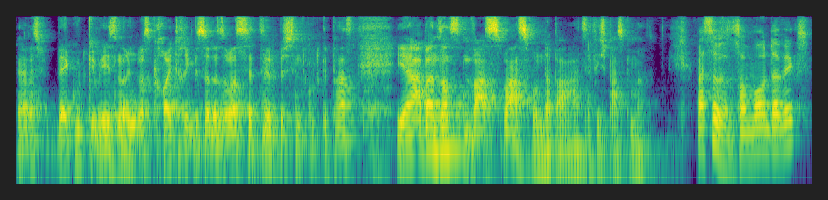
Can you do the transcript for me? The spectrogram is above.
Ja, das wäre gut gewesen. Irgendwas Kräuteriges oder sowas hätte bestimmt gut gepasst. Ja, aber ansonsten war es war wunderbar. Hat sehr viel Spaß gemacht. Warst du sonst noch wo unterwegs?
